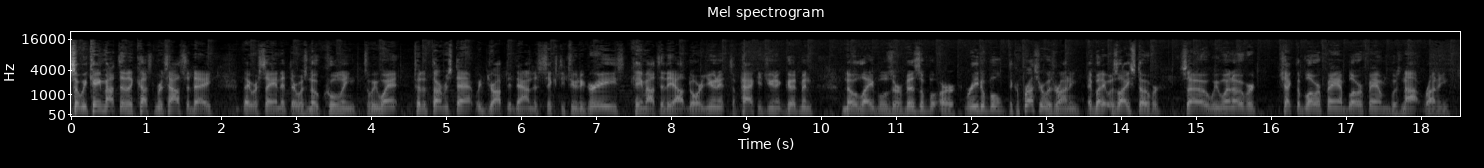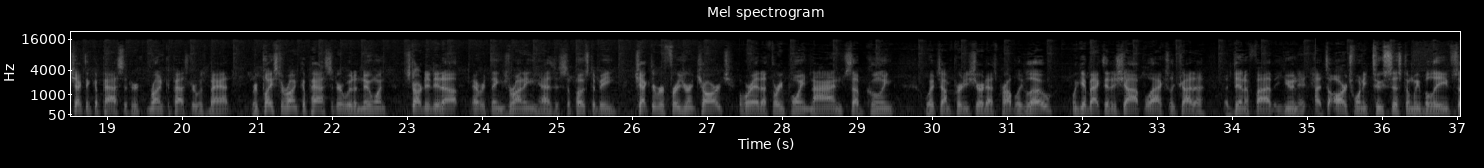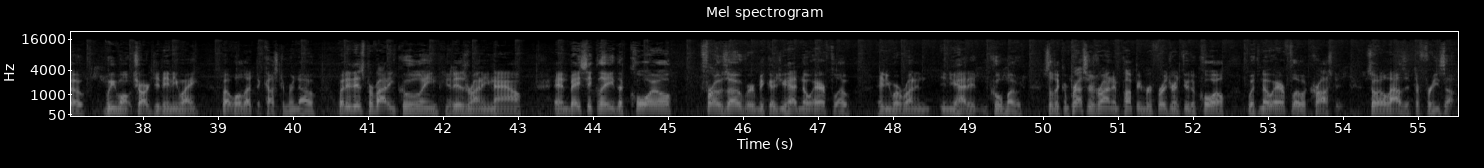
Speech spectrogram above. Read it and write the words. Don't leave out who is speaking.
Speaker 1: So we came out to the customer's house today. They were saying that there was no cooling. So we went to the thermostat, we dropped it down to 62 degrees, came out to the outdoor unit. It's a package unit, Goodman. No labels are visible or readable. The compressor was running, but it was iced over. So we went over, checked the blower fan. Blower fan was not running. Checked the capacitor. Run capacitor was bad. Replaced the run capacitor with a new one. Started it up. Everything's running as it's supposed to be. Checked the refrigerant charge. We're at a 3.9 subcooling, which I'm pretty sure that's probably low. When we get back to the shop, we'll actually try to identify the unit. Uh, it's an R22 system, we believe, so we won't charge it anyway, but we'll let the customer know. But it is providing cooling. It is running now. And basically the coil froze over because you had no airflow and you were running and you had it in cool mode. So the compressor's running, pumping refrigerant through the coil with no airflow across it. So it allows it to freeze up.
